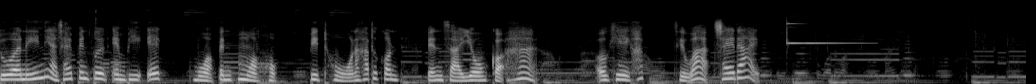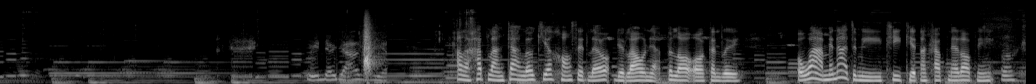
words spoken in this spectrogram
ตัวนี้เนี่ยใช้เป็นปืน MPX หมวกเป็นหมวก 6 ปิดหูนะครับทุกคน เป็นสายโยงเกาะ 5 โอเคครับ ถือว่าใช้ได้ ปืนยาวๆเนี่ยเอาละครับหลังจากเราเคลียร์ของเสร็จแล้ว เดี๋ยวเราเนี่ยไปรอออกกันเลย เพราะว่าไม่น่าจะมีทีเกียรนะครับ ในรอบนี้ โอเค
